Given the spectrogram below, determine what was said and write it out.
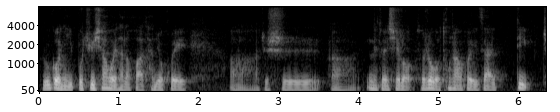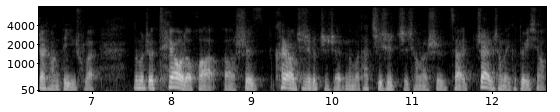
如果你不去销毁它的话，它就会啊就是啊内存泄露。所以说我通常会在地站上定义出来。那么这 tail 的话，呃是看上去是个指针，那么它其实指向的是在站上的一个对象。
